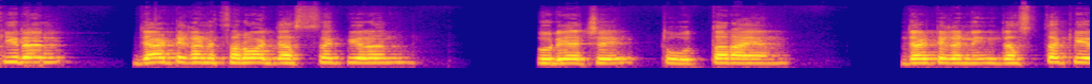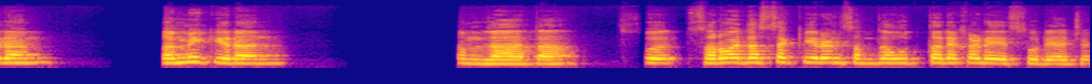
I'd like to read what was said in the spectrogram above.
किरण ज्या ठिकाणी सर्वात जास्त किरण सूर्याचे तो उत्तरायण. ज्या ठिकाणी जास्त किरण कमी किरण समजा आता सर्वात जास्त किरण समजा उत्तरेकडे सूर्याचे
